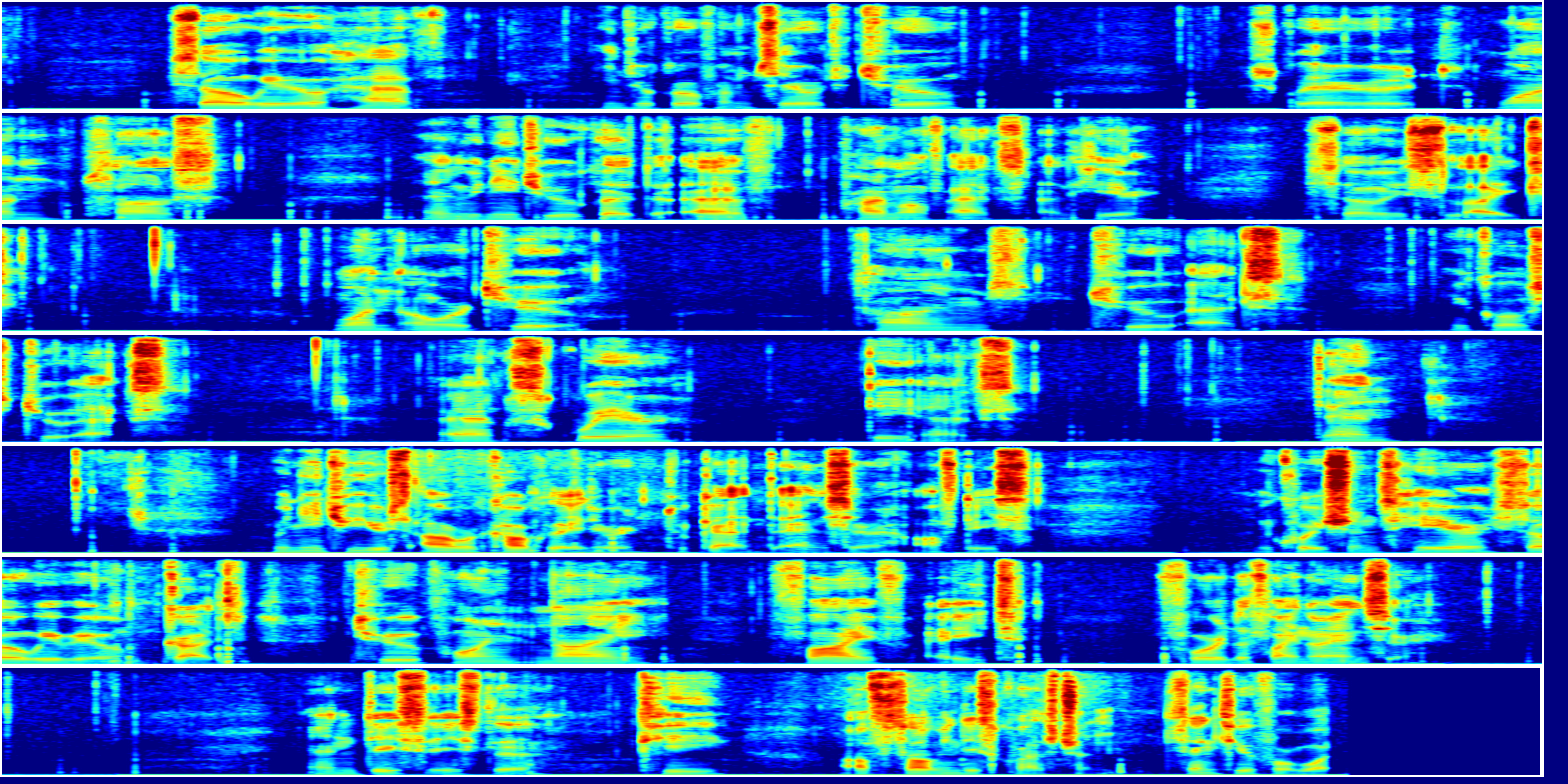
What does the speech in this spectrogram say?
So we will have integral from 0 to 2 square root 1 plus and we need to get the f prime of x at here. So it's like 1 over 2 times 2x equals 2x x. Squared dx then we need to use our calculator to get the answer of these equations here. So we will get 2.958 for the final answer and this is the key of solving this question. Thank you for watching.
